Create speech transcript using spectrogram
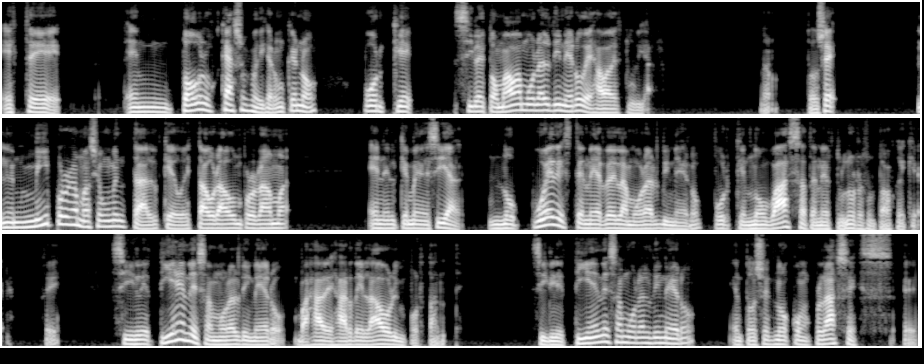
Este, en todos los casos me dijeron que no, porque si le tomaba amor al dinero dejaba de estudiar. Entonces, en mi programación mental quedó instaurado un programa en el que me decía, no puedes tenerle el amor al dinero porque no vas a tener tú los resultados que quieres. Si le tienes amor al dinero, vas a dejar de lado lo importante. Si le tienes amor al dinero, entonces no complaces eh,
